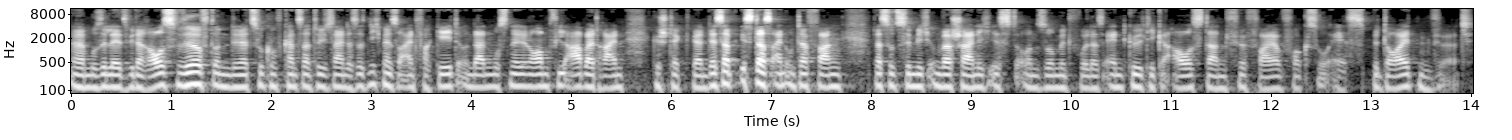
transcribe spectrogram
äh, Mozilla jetzt wieder rauswirft. Und in der Zukunft kann es natürlich sein, dass es nicht mehr so einfach geht und dann muss eine enorm viel Arbeit reingesteckt werden. Deshalb ist das ein Unterfangen, das so ziemlich unwahrscheinlich ist und somit wohl das endgültige Aus dann für Firefox OS bedeuten wird.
